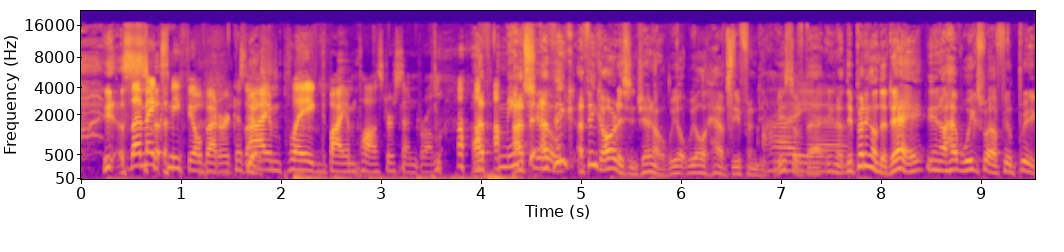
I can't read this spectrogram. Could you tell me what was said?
yes that makes me feel better because Yes. I am plagued by imposter syndrome. I, Me I, th- I think I think artists in general we all, we all have different degrees Ah, of that. You know, depending on the day. You know, I have weeks where I feel pretty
